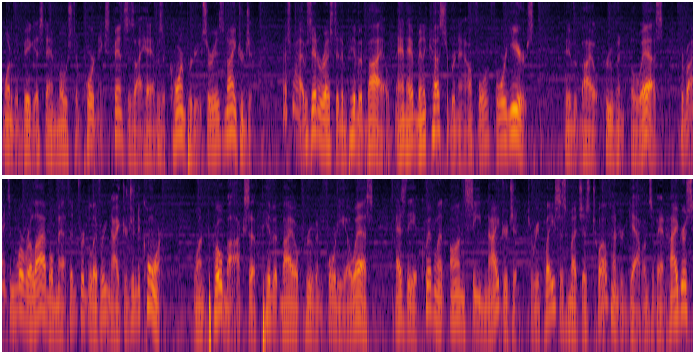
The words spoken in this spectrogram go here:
One of the biggest and most important expenses I have as a corn producer is nitrogen. That's why I was interested in Pivot Bio and have been a customer now for four years. Pivot Bio Proven OS provides a more reliable method for delivering nitrogen to corn. One Pro Box of Pivot Bio Proven 40 OS has the equivalent on seed nitrogen to replace as much as 1,200 gallons of anhydrous,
